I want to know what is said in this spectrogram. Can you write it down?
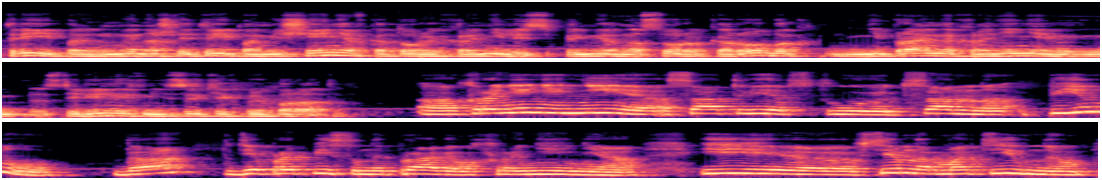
Три, мы нашли три помещения, в которых хранились примерно 40 коробок неправильное хранение стерильных медицинских препаратов. А, Хранение не соответствует СанПину, да, где прописаны правила хранения, и всем нормативным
